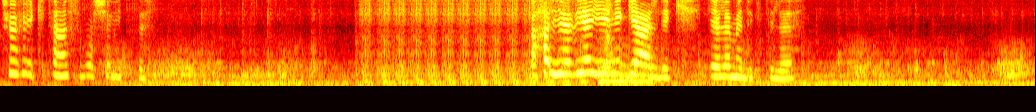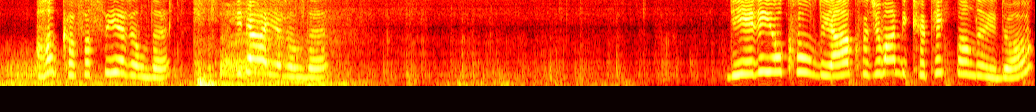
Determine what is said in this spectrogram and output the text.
Tüh iki tanesi boşa gitti. Daha yarıya yeni geldik. Gelemedik bile. Aha kafası yarıldı. Bir daha yarıldı. Diğeri yok oldu ya. Kocaman bir köpek balığıydı o.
